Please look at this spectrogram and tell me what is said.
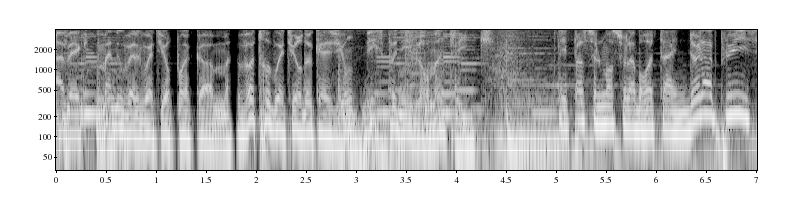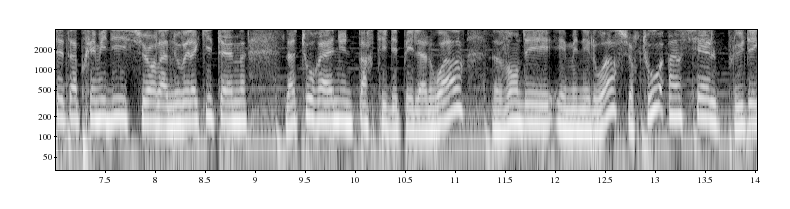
avec manouvellevoiture.com. Votre voiture d'occasion disponible en un clic. Et pas seulement sur la Bretagne. De la pluie cet après-midi sur la Nouvelle-Aquitaine, la Touraine, une partie des Pays de la Loire, Vendée et Maine-et-Loire surtout. Un ciel plus dégagé.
